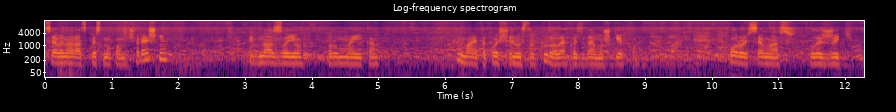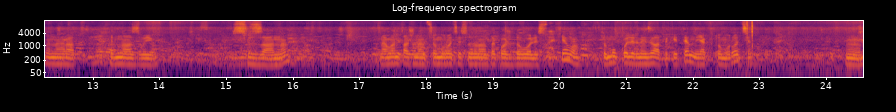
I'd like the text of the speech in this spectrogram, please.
це виноград з присмаком черешні під назвою румейка. І має також щільну структуру, легко з'їдаємо шкірку. Поруч це в нас лежить виноград під назвою Сюзанна. Навантажена в цьому році Сюзанна також доволі суттєво, тому колір не взяла такий темний, як в тому році. М.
